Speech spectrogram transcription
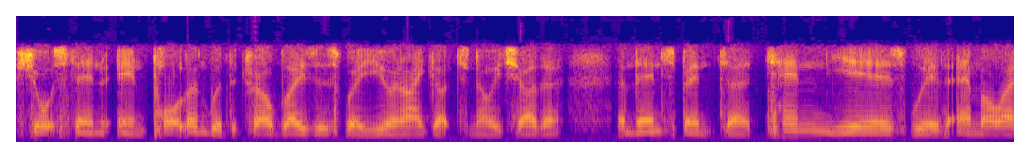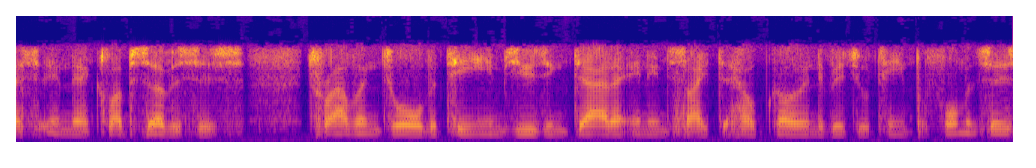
short stint in Portland with the Trailblazers, where you and I got to know each other, and then spent uh, 10 years with MLS in their club services, traveling to all the teams, using data and insight to help grow individual team performances.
